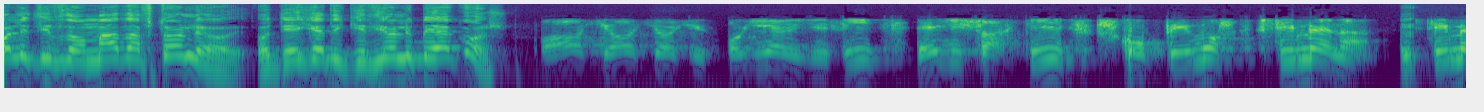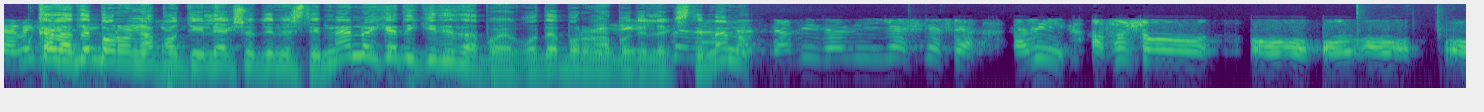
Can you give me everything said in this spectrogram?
όλη τη βδομάδα αυτό λέω. Ότι έχει αδικηθεί ο Ολυμπιακός. Όχι, όχι, όχι. Όχι για διηγηθεί. Έχει σφαχτεί σκοπίμως στη μένα. Στη μένα. Μην Καλά, το- δεν μπορώ να πω τη λέξη ότι είναι στημένο. Έχει αδικηθεί, θα πω εγώ. Δεν μπορώ να πω τη λέξη στημένο. Δηλαδή, δηλαδή, για σχέση. Δηλαδή, αυτός ο, ο, ο, ο, ο,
